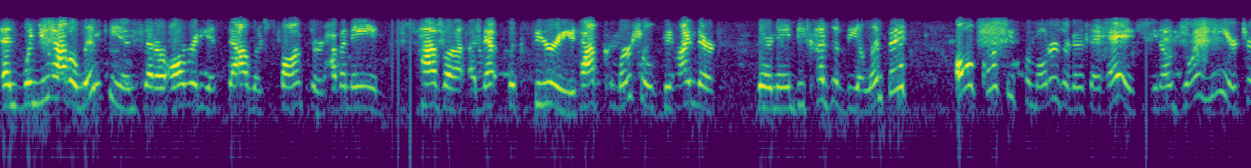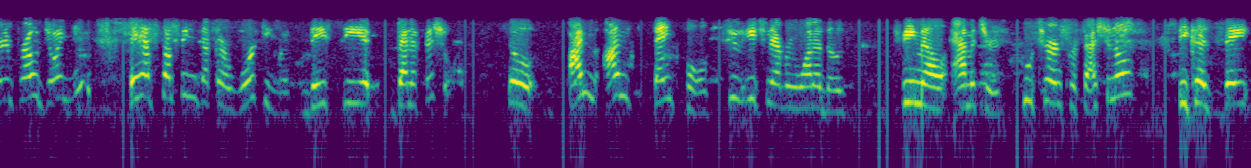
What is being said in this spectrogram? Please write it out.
And when you have Olympians that are already established, sponsored, have a name, have a, a Netflix series, have commercials behind their their name because of the Olympics, oh, of course these promoters are going to say, hey, you know, join me. You're turning pro, join me. They have something that they're working with. They see it beneficial. So I'm I'm thankful to each and every one of those female amateurs who turned professional because they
